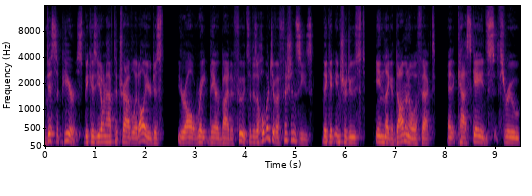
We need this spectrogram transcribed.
disappears because you don't have to travel at all. You're just, you're all right there by the food. So there's a whole bunch of efficiencies that get introduced in like a domino effect and it cascades through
